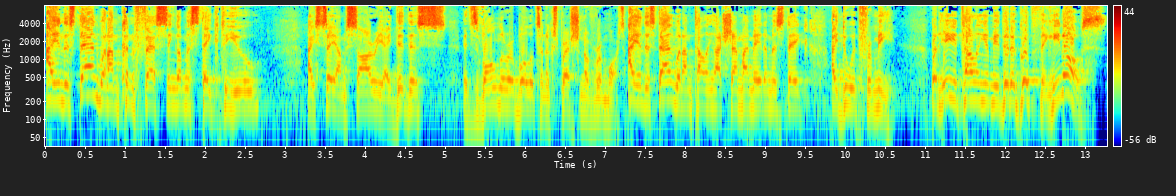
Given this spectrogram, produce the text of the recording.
I understand when I'm confessing a mistake to you. I say, I'm sorry, I did this. It's vulnerable. It's an expression of remorse. I understand when I'm telling Hashem I made a mistake. I do it for me. But here you're telling him you did a good thing. He knows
